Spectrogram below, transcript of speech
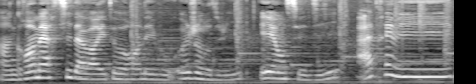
Un grand merci d'avoir été au rendez-vous aujourd'hui et on se dit à très vite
